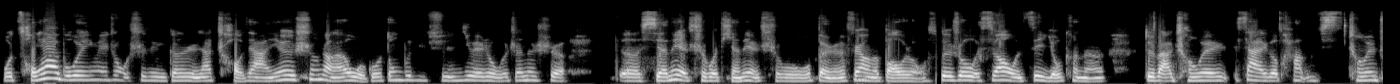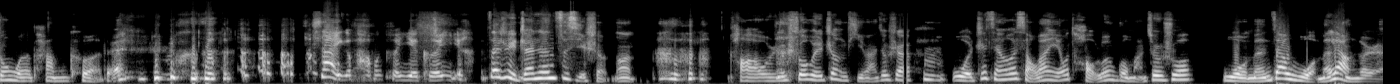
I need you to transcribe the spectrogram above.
我从来不会因为这种事情跟人家吵架，因为生长在我国东部地区，意味着我真的是，呃，咸的也吃过，甜的也吃过，我本人非常的包容，所以说我希望我自己有可能，对吧？成为下一个帕，成为中国的帕姆克，对。下一个帕慕克也可以 在这里沾沾自喜什么？好，我就说回正题吧，就是，嗯，我之前和小万也有讨论过嘛，就是说我们在我们两个人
